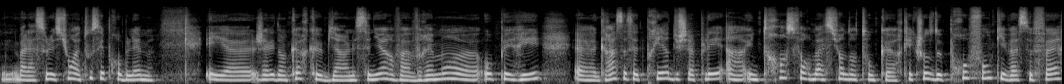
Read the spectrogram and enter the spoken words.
bah, la solution à tous ses problèmes. Et j'avais dans le cœur que bien le Seigneur va vraiment opérer, grâce à cette prière du chapelet, un- une transformation dans ton cœur, quelque chose de profond qui va se faire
